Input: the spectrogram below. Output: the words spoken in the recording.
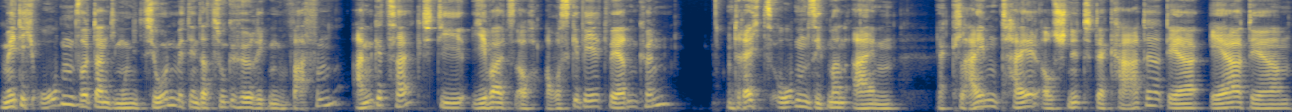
Mittig oben wird dann die Munition mit den dazugehörigen Waffen angezeigt, die jeweils auch ausgewählt werden können. Und rechts oben sieht man einen ja, kleinen Teilausschnitt der Karte, der eher der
